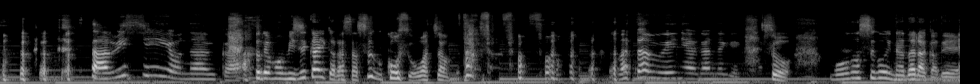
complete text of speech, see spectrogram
寂しいよなんか。それも短いからさすぐコース終わっちゃうのそうそうそう。また上に上がんなきゃいけない。そうものすごいなだらかで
